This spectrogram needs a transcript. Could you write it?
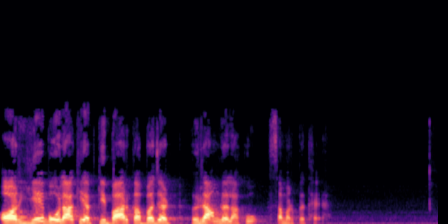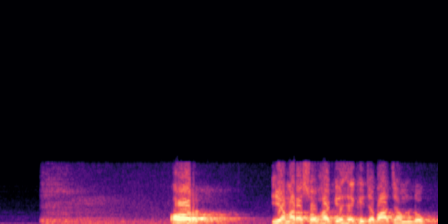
और ये बोला कि अब की बार का बजट रामलला को समर्पित है। और ये हमारा सौभाग्य है कि जब आज हम लोग,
